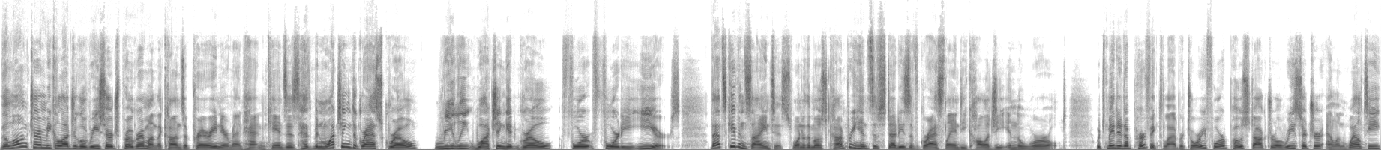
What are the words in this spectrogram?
The long term ecological research program on the Konza Prairie near Manhattan, Kansas, has been watching the grass grow, really watching it grow, for 40 years. That's given scientists one of the most comprehensive studies of grassland ecology in the world, which made it a perfect laboratory for postdoctoral researcher Ellen Welti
